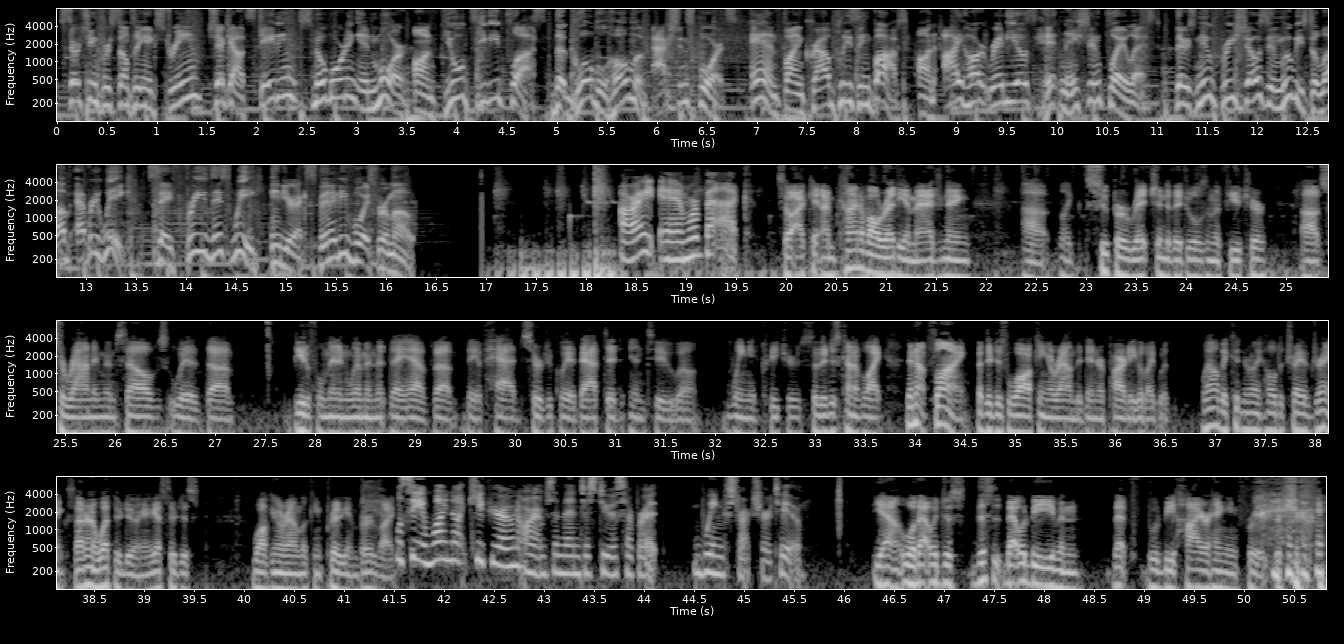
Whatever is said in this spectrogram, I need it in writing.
Searching for something extreme? Check out skating, snowboarding, and more on Fuel TV Plus, the global home of action sports. And find crowd-pleasing bops on iHeartRadio's Hit Nation playlist. There's new free shows and movies to love every week. Say free this week in your Xfinity voice remote. All right, and we're back. So I can, I'm kind of already imagining uh, like super rich individuals in the future uh, surrounding themselves with uh, beautiful men and women that they have uh, they have had surgically adapted into uh, winged creatures. So they're just kind of like they're not flying, but they're just walking around the dinner party like with well, they couldn't really hold a tray of drinks. I don't know what they're doing. I guess they're just walking around looking pretty and bird-like. Well, see, and why not keep your own arms and then just do a separate wing structure too? Yeah, well, that would just this is- that would be even that would be higher hanging fruit for sure.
